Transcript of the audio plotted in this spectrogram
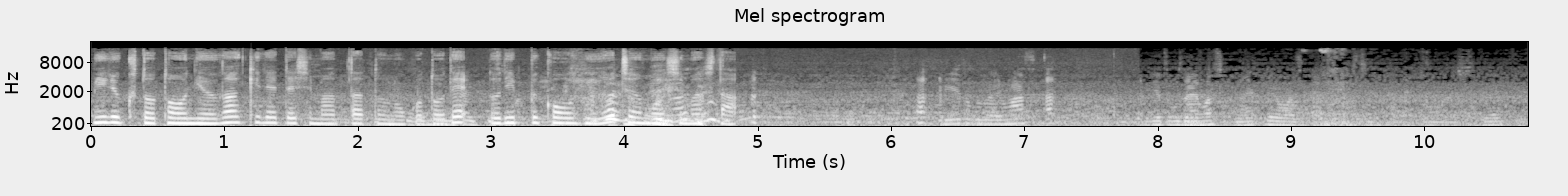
ミルクと豆乳が切れてしまったとのことでドリップコーヒーを注文しましたあ、ありがとうございます。あ、ありがとうございます。500円お預かりさせていただきまして。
